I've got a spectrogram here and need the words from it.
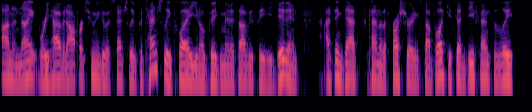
on a night where you have an opportunity to essentially potentially play, you know, big minutes. Obviously, he didn't. I think that's mm-hmm. kind of the frustrating stuff. But like you said, defensively, you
